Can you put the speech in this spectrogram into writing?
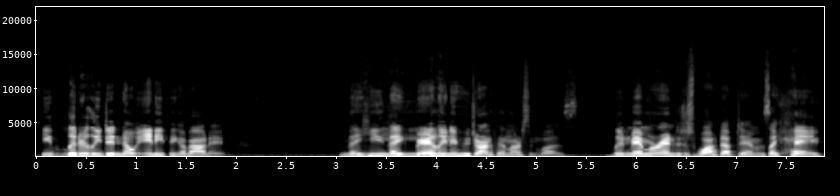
he literally didn't know anything about it. Like he like barely knew who Jonathan Larson was. Lin Manuel Miranda just walked up to him and was like, "Hey,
